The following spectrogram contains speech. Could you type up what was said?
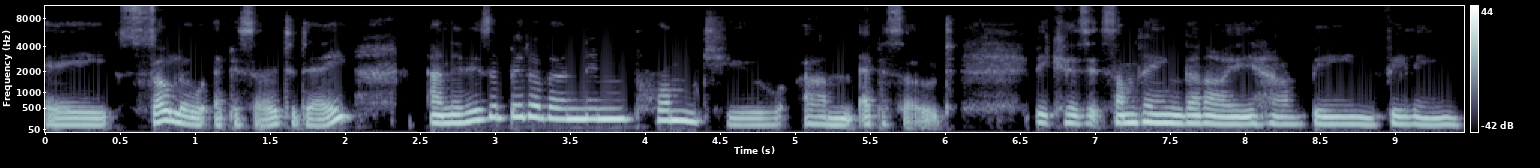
a solo episode today, and it is a bit of an impromptu um, episode because it's something that I have been feeling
